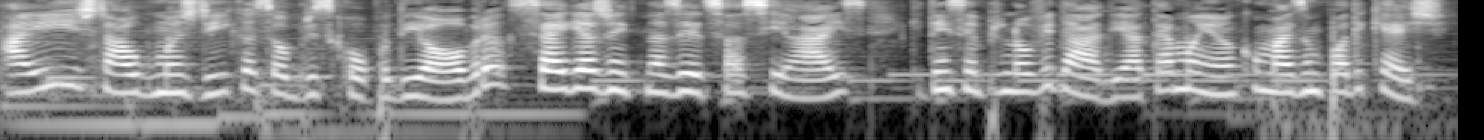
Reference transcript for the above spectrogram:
aí está algumas dicas sobre escopo de obra. Segue a gente nas redes sociais, que tem sempre novidade. E até amanhã com mais um podcast.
